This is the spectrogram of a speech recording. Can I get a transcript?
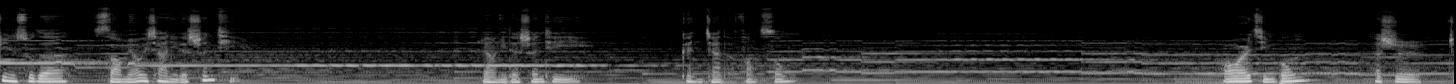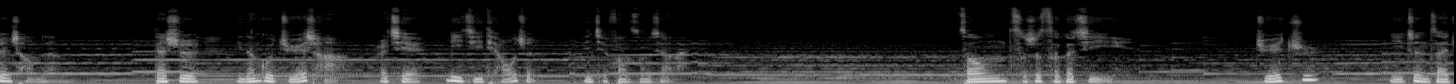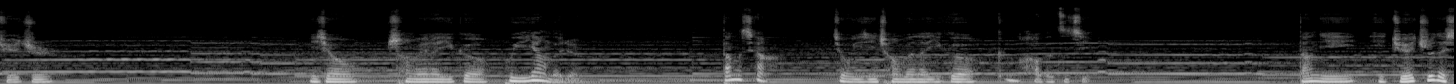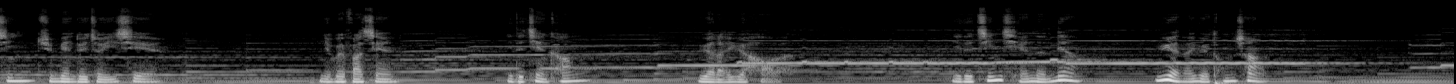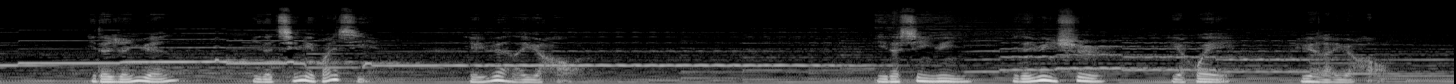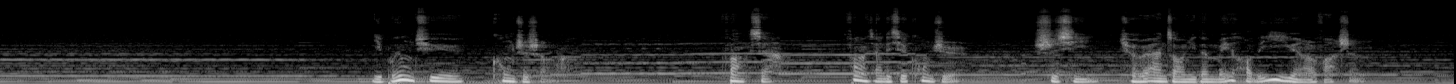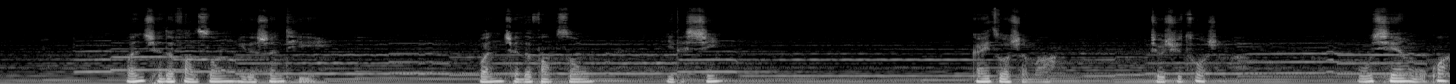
迅速的扫描一下你的身体，让你的身体更加的放松。偶尔紧绷，它是正常的。但是你能够觉察，而且立即调整，并且放松下来。从此时此刻起，觉知，你正在觉知，你就成为了一个不一样的人。当下，就已经成为了一个更好的自己。当你以觉知的心去面对这一切，你会发现，你的健康越来越好了。你的金钱能量越来越通畅，你的人缘、你的亲密关系也越来越好，你的幸运、你的运势也会越来越好。你不用去控制什么，放下，放下那些控制。事情却会按照你的美好的意愿而发生。完全的放松你的身体，完全的放松你的心。该做什么就去做什么，无牵无挂。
